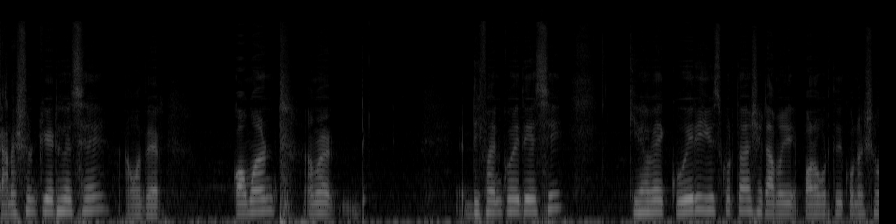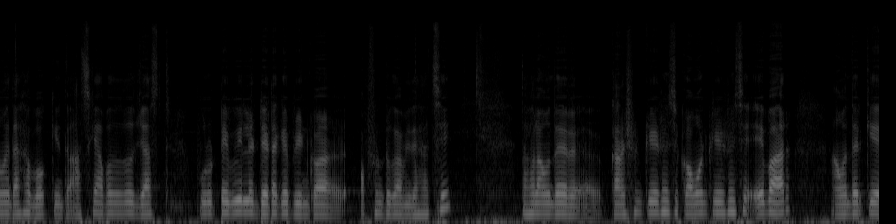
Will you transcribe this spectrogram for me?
কানেকশন ক্রিয়েট হয়েছে, আমাদের কমান্ড আমরা ডিফাইন করে দিয়েছি। কীভাবে কোয়েরি ইউজ করতে হয় সেটা আমি পরবর্তীতে কোনো সময় দেখাবো, কিন্তু আজকে আপাতত জাস্ট পুরো টেবিলের ডেটাকে প্রিন্ট করার অপশনটুকু আমি দেখাচ্ছি। তাহলে আমাদের কানেকশন ক্রিয়েট হয়েছে কমান্ড ক্রিয়েট হয়েছে, এবার আমাদেরকে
